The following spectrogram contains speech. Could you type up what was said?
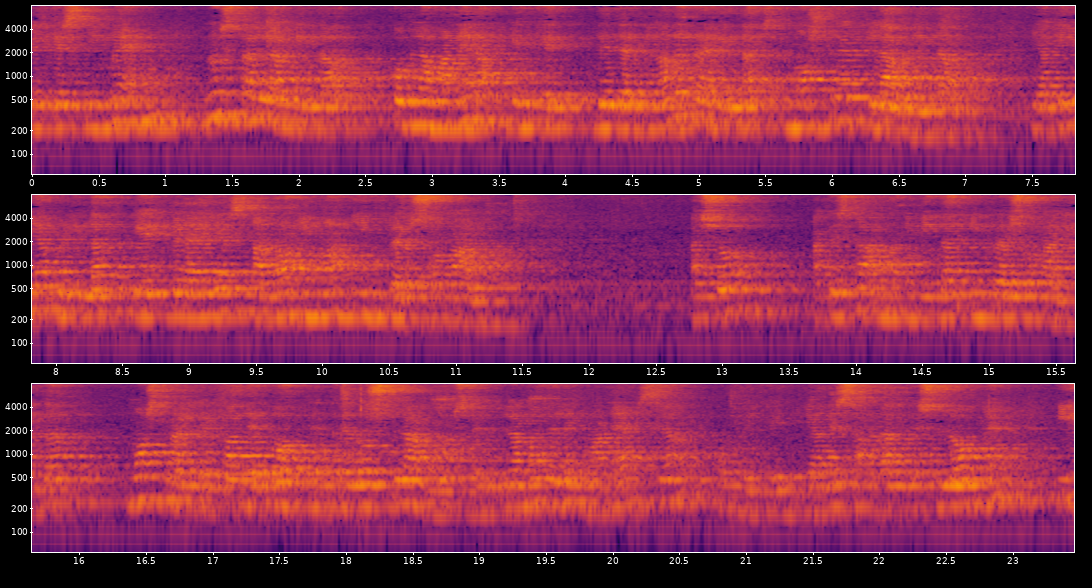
el que estimem no és tant la veritat com la manera en què determinades realitats mostren la veritat i aquella veritat que per a ella és anònima i impersonal. Això, aquesta anonimitat i impersonalitat mostra el que fa de pot entre dos planos, el plano de la immanència, on el que hi ha de sagrat és l'home, i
